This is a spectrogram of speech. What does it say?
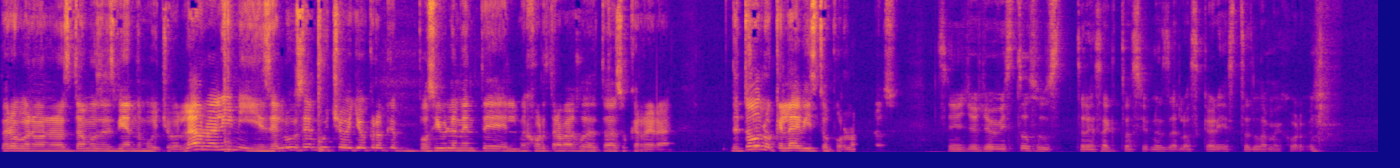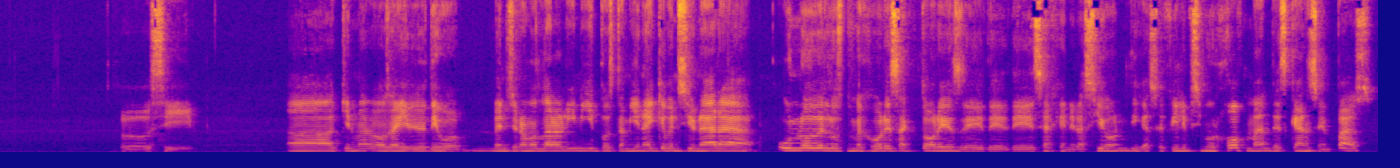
Pero bueno, nos estamos desviando mucho. Laura Linney se luce mucho, yo creo que posiblemente el mejor trabajo de toda su carrera. De todo Sí. lo que la he visto, por lo menos. Sí, yo, yo he visto sus tres actuaciones del Oscar y esta es la mejor. Uh, sí. Ah, ¿quién más? O sea, digo, mencionamos Laura Linney, pues también hay que mencionar a uno de los mejores actores de, de- de esa generación, dígase Philip Seymour Hoffman, Descanse en paz.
